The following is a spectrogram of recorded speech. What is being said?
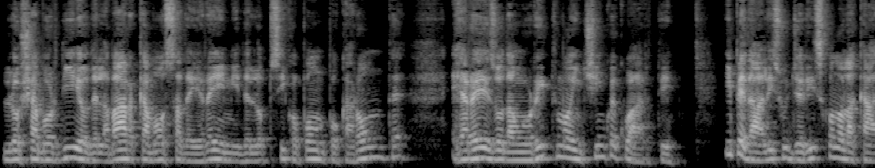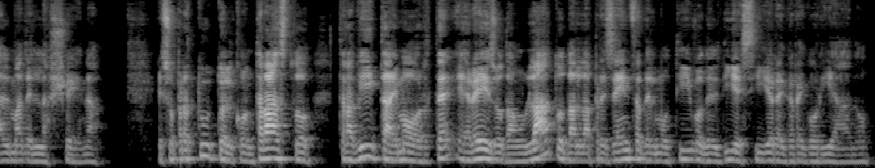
Lo sciabordio della barca mossa dai remi dello psicopompo Caronte è reso da un ritmo in cinque quarti. I pedali suggeriscono la calma della scena. E soprattutto il contrasto tra vita e morte è reso da un lato dalla presenza del motivo del dies irae gregoriano,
